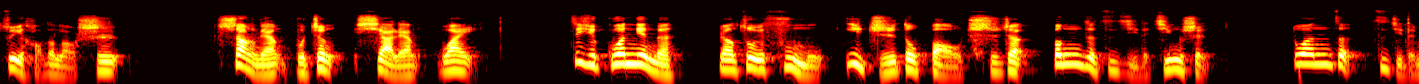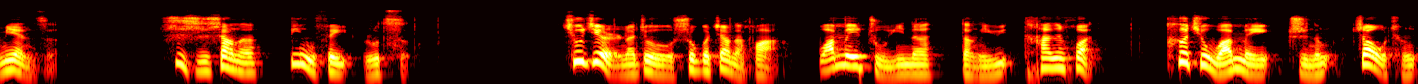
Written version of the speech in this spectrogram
最好的老师，上梁不正下梁歪，这些观念呢，让作为父母一直都保持着绷着自己的精神，端着自己的面子。事实上呢，并非如此。丘吉尔呢就说过这样的话：完美主义呢等于瘫痪。苛求完美只能造成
